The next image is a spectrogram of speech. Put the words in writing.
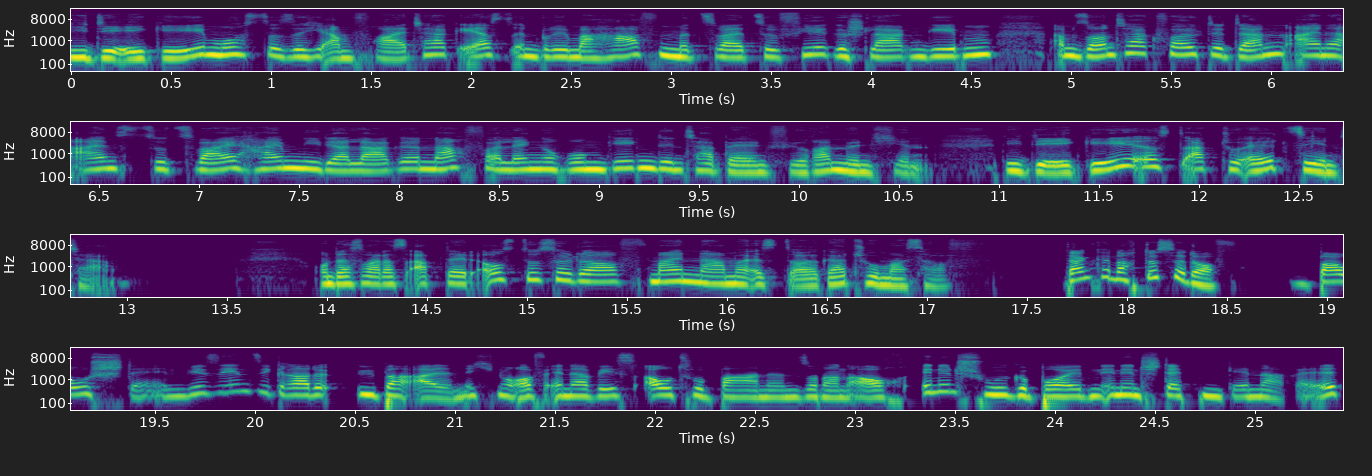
Die DEG musste sich am Freitag erst in Bremerhaven mit 2 zu 4 geschlagen geben. Am Sonntag folgte dann eine 1 zu 2 Heimniederlage nach Verlängerung gegen den Tabellenführer München. Die DEG ist aktuell Zehnter. Und das war das Update aus Düsseldorf. Mein Name ist Olga Thomashoff. Danke nach Düsseldorf. Baustellen. Wir sehen sie gerade überall, nicht nur auf NRWs Autobahnen, sondern auch in den Schulgebäuden, in den Städten generell.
